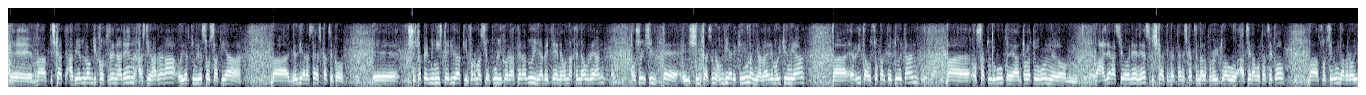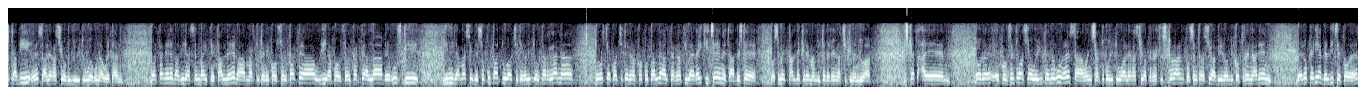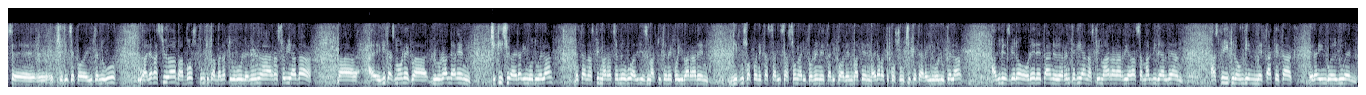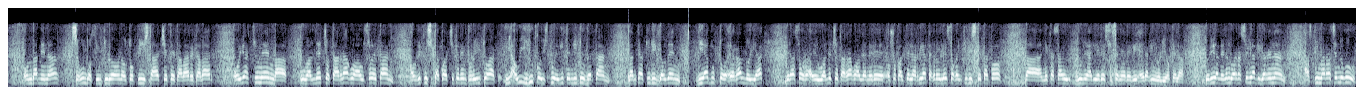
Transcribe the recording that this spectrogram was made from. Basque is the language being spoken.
e, ba, piskat abiadura hondiko trenaren astigarraga oi hartzun lezo zatia ba, geldi araztea eskatzeko. E, sustapen ministerioak informazio publikora atera du hilabetean egon da jendaurrean oso isilte, isiltasuna hundiarekin, baina ala ere moitu ingea, eta herri eta oso kaltetuetan ba, osatu dugu, e, antolatu dugun edo, ba, alegazio honen, ez, bizkat, bertan eskatzen dela proiektu hau atzera botatzeko, ba, zortzerun da berroita bi, ez, alegazio bildu ditugu egun hauetan. Bertan ere badira zenbait talde, ba, martuteneko oso elkartea, uliako oso elkartea, la, beguzki, 2000 amasei desokupatu, atxete galitu elkarlana, donostiako atxeten arkoko talde, alternatiba eraikitzen, eta beste bozenbait taldek ere mandute beren atxikimendua. Bizkat, e, gaur e, konzentrazio hau egiten dugu, ez, hain sartuko ditugu alegazioak registroan, konzentrazioa birondiko trenaren berokeria gelditzeko, ez, e, txikitzeko egiten dugu. Eta alegazioa, ba, bost puntutan banatu dugu, lehenen arrazoia da, ba, egitasmo honek ba, lurraldearen txikizioa eragingo duela, bertan azpimarratzen dugu adibidez martuteneko ibarraren Gipuzkoako nekazaritza zonarik onenetarikoa den baten, baera bateko suntxiketa eragingo lukela, adibidez gero horeretan edo errenterian azpimarragarria da zamalbide aldean azpigitura hundien metaketak eragingo duen ondamena, segundo zinturon, autopista, HT eta bar eta bar, hartzunen, ba, ugaldetxo eta arragoa auzoetan aurrikusitako atxeteren proiektuak hau iruko iztu egiten ditu bertan planteaturik dauden biadukto erraldoiak, beraz hor e, ugaldetxo eta arragoa aldean ere oso kaltelarria eta gero lezo gaintxurizketako ba, nekazal guneari ere zuzen ere eragingo liokela. Hori da lehenengo arrazoia, bigarrenan azpimarratzen dugu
